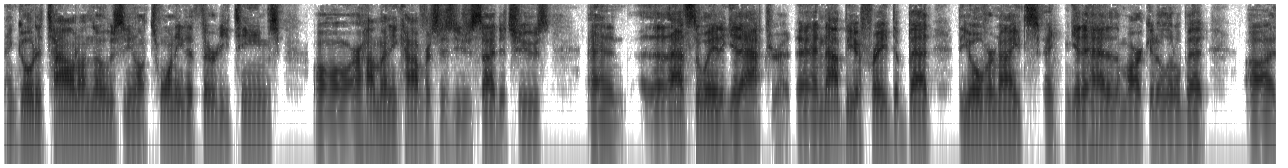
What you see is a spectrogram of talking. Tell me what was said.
and go to town on those, you know, 20 to 30 teams or, or how many conferences you decide to choose. And that's the way to get after it and not be afraid to bet the overnights and get ahead of the market a little bit. Uh,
